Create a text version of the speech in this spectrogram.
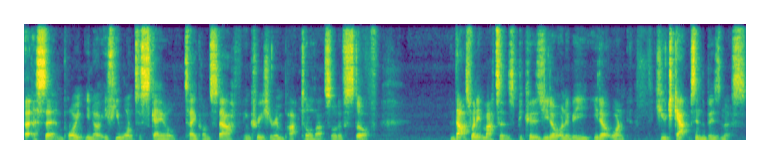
at a certain point you know if you want to scale take on staff increase your impact all that sort of stuff that's when it matters because you don't want to be you don't want huge gaps in the business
